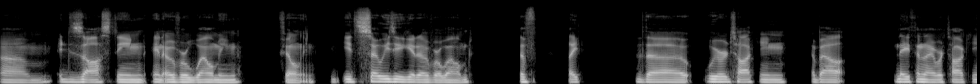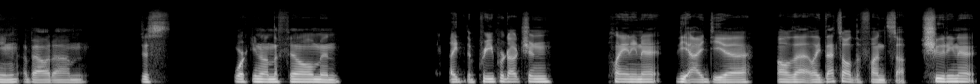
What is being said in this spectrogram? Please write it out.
um exhausting and overwhelming feeling. It's so easy to get overwhelmed. The like the we were talking about Nathan and I were talking about um just working on the film and like the pre-production, planning it, the idea, all that. Like that's all the fun stuff. Shooting it,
